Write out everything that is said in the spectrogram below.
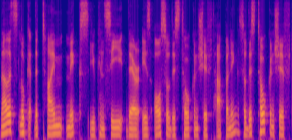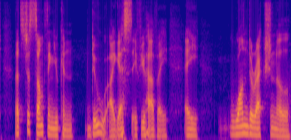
Now let's look at the time mix. You can see there is also this token shift happening. So this token shift, that's just something you can do, I guess, if you have a, a one directional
